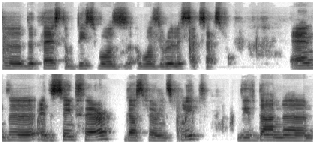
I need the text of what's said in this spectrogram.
uh, the test of this was was really successful. And uh, at the same fair Gast fair in split we've done um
